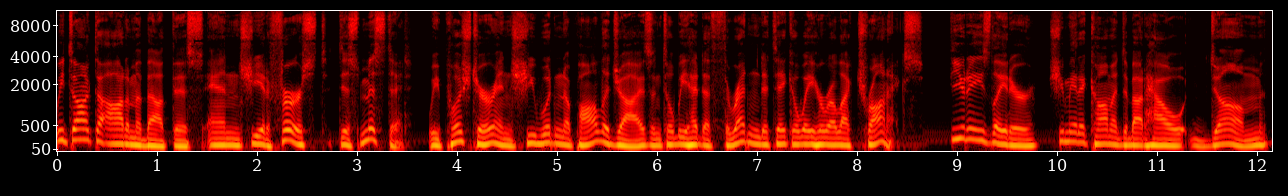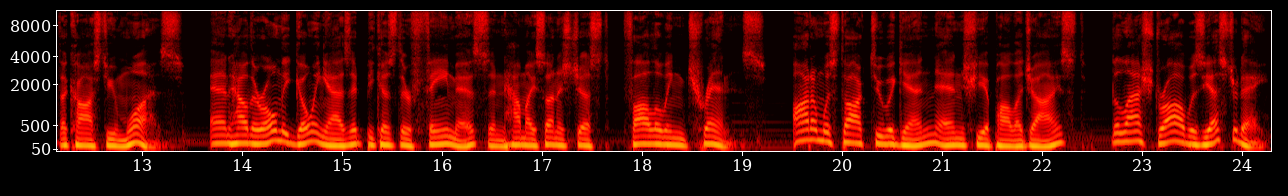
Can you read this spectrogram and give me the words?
We talked to Autumn about this, and she at first dismissed it. We pushed her, and she wouldn't apologize until we had to threaten to take away her electronics. A Few days later, she made a comment about how dumb the costume was, and how they're only going as it because they're famous, and how my son is just following trends. Autumn was talked to again, and she apologized. The last straw was yesterday.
